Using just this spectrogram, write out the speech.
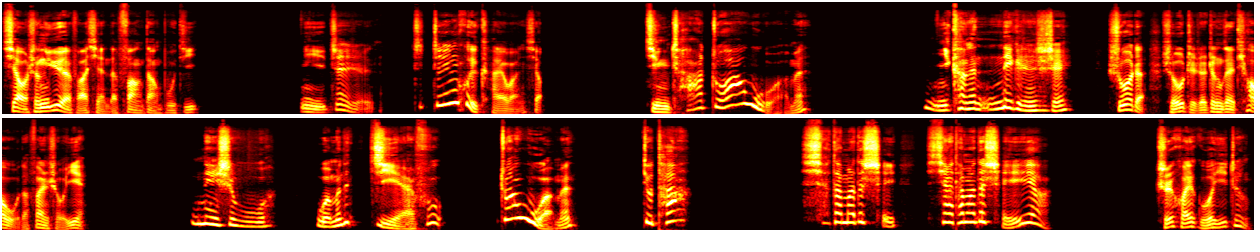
笑声越发显得放荡不羁。“你这人，这真会开玩笑。警察抓我们？你看看那个人是谁？”说着，手指着正在跳舞的范守业：“那是我，我们的姐夫。”抓我们？就他？吓他妈的谁？吓他妈的谁呀？迟怀国一怔，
